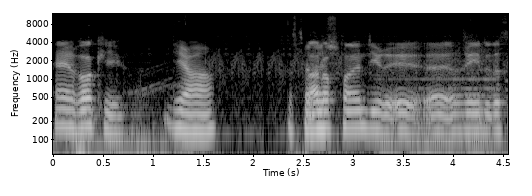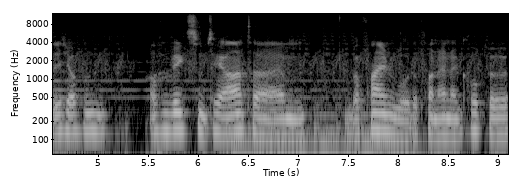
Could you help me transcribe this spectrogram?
Hey Rocky, Ja. Das war ich. doch vorhin die Re äh, Rede, dass ich auf dem, auf dem Weg zum Theater ähm, überfallen wurde von einer Gruppe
